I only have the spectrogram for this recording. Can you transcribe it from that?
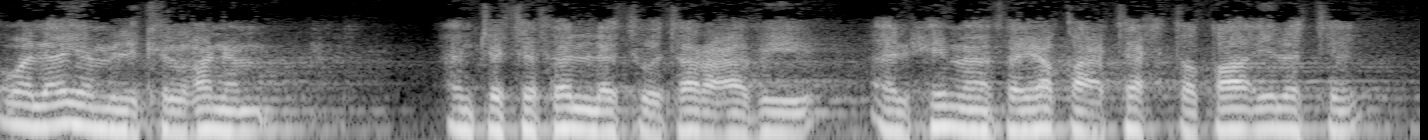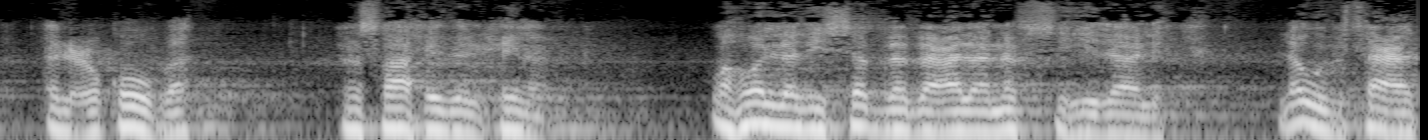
ولا يملك الغنم أن تتفلت وترعى في الحمى فيقع تحت طائلة العقوبة من صاحب الحمى. وهو الذي سبب على نفسه ذلك. لو ابتعد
